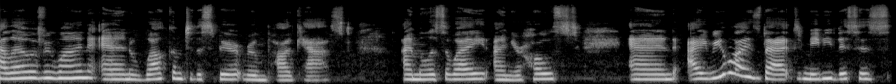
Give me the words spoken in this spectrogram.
Hello, everyone, and welcome to the Spirit Room podcast. I'm Melissa White, I'm your host, and I realize that maybe this is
